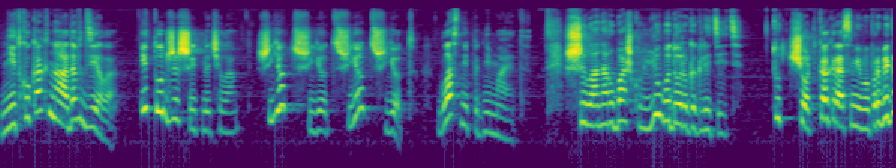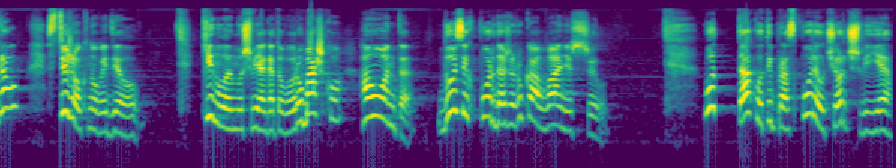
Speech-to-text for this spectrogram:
нитку как надо в дело и тут же шить начала. Шьет, шьет, шьет, шьет, глаз не поднимает. Шила она рубашку, любо-дорого глядеть. Тут черт как раз мимо пробегал, стежок новый делал. Кинула ему швея готовую рубашку, а он-то до сих пор даже рукава не сшил. Вот так вот и проспорил черт швее.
